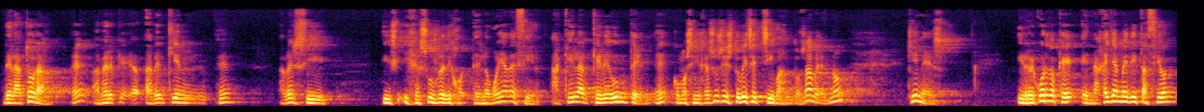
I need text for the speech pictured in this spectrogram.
de la Tora, ¿eh? a, ver, a ver quién, ¿eh? a ver si... Y, Jesús le dijo, te lo voy a decir, aquel al que le unte, ¿eh? como si Jesús estuviese chivando, ¿sabes? ¿No? ¿Quién es? Y recuerdo que en aquella meditación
